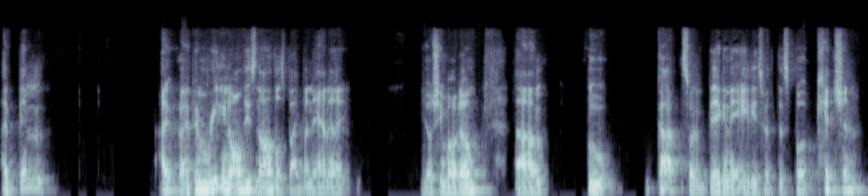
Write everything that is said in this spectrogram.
I've been I, have been reading all these novels by Banana Yoshimoto, um, who got sort of big in the 80s with this book Kitchen,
